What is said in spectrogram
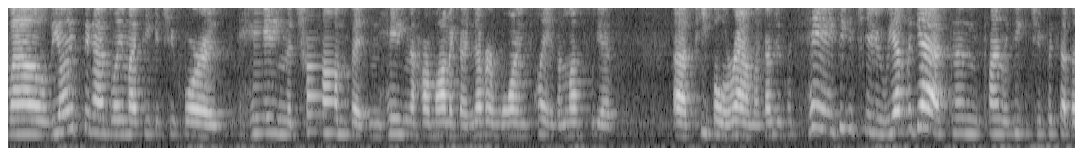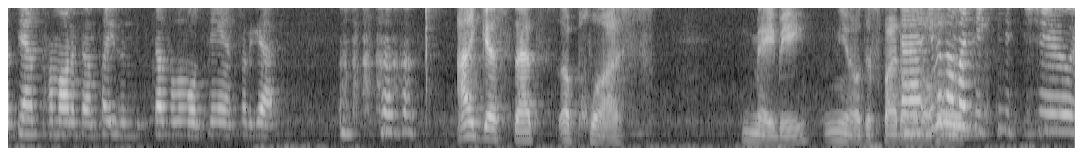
well, the only thing I blame my Pikachu for is hating the trumpet and hating the harmonica, never wanting to play it unless we have uh, people around. Like, I'm just like, hey, Pikachu, we have the guest. And then finally, Pikachu picks up a damn harmonica and plays and does a little dance for the guest. I guess that's a plus. Maybe you know, despite all And the even whole. though my Pikachu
